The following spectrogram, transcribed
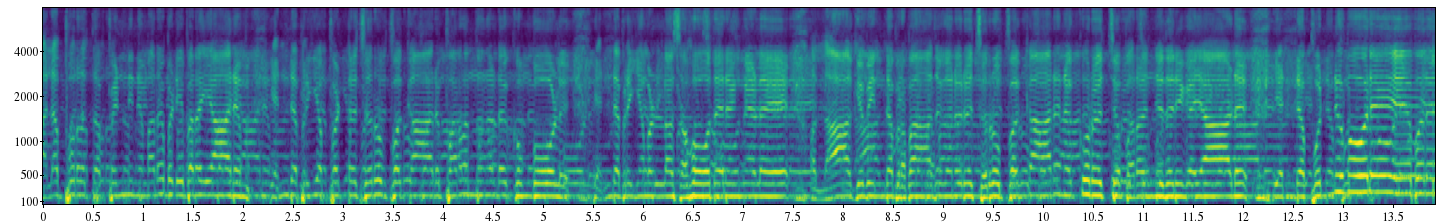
മലപ്പുറത്തെ പെണ്ണിന് മറുപടി പറയാനും എന്റെ പ്രിയപ്പെട്ട ചെറുപ്പക്കാർ പറന്നു നടക്കുമ്പോൾ എന്റെ പ്രിയമുള്ള സഹോദരങ്ങളെ അള്ളാഹുവിന്റെ പ്രവാചകൻ ഒരു ചെറുപ്പക്കാരനെ കുറിച്ച് പറഞ്ഞു തരികയാണ്. എന്റെ പൊന്നുമോരെ ഒരു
